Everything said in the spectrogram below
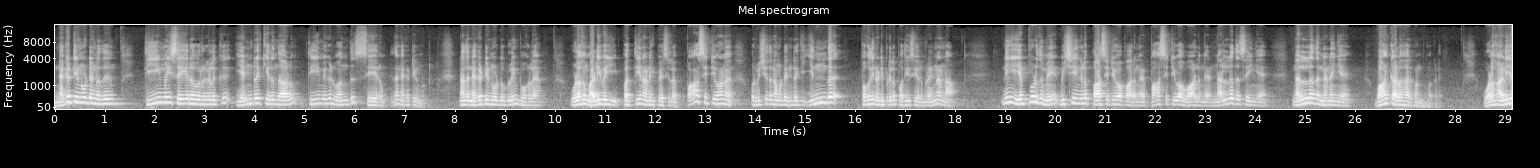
நெகட்டிவ் நோட் என்னது? தீமை செய்கிறவர்களுக்கு என்றைக்கு இருந்தாலும் தீமைகள் வந்து சேரும். இதுதான் நெகட்டிவ் நோட் நான் அந்த நெகட்டிவ் நோட்டுக்குள்ளேயும் போகலை. உலகம் அழிவை பற்றி நான் அன்றைக்கி பேசல. பாசிட்டிவான ஒரு விஷயத்தை நான் மட்டும் இன்றைக்கு இந்த பகுதியின் அடிப்படையில் பதிவு செய்ய விரும்புகிறேன் என்னென்னா நீங்கள் எப்பொழுதுமே விஷயங்களை பாசிட்டிவாக பாருங்கள் பாசிட்டிவாக வாழுங்க. நல்லதை செய்யுங்க. நல்லதை நினைங்க. வாழ்க்கை அழகாக இருக்கும் மக்களே. உலகம் அழிய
